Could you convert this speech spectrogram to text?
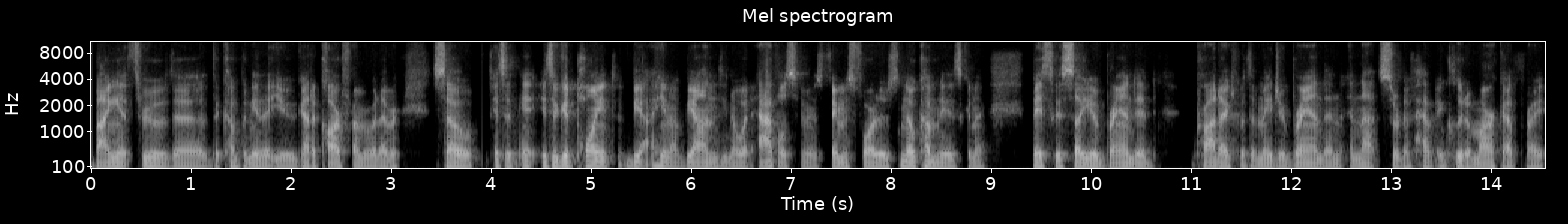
buying it through the the company that you got a car from or whatever so it's a it's a good point beyond you know beyond you know what apple's famous famous for there's no company that's going to basically sell you a branded product with a major brand and and not sort of have include a markup right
